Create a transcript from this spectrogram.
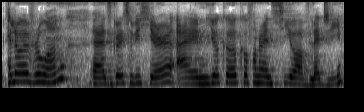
Hello, everyone. Uh, it's great to be here. I'm Yoko, co-founder and CEO of Ledgy.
